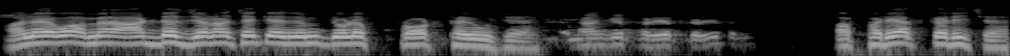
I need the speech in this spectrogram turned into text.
અને એવા અમે આઠ દસ જણા છે કે એમ જોડે ફ્રોડ થયું છે. ફરિયાદ કરી છે.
